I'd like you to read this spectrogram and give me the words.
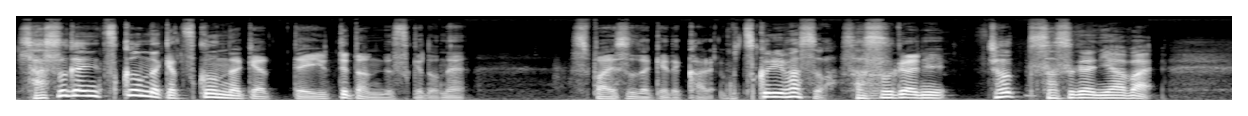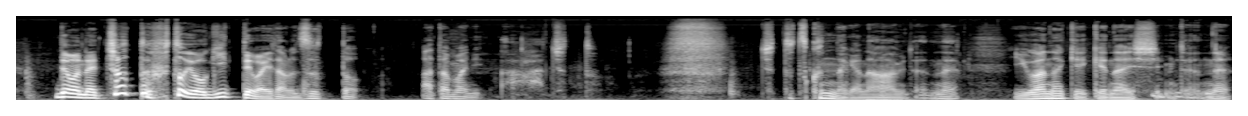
さすがに作んなきゃ作んなきゃって言ってたんですけどね。スパイスだけでカレー。作りますわ。さすがに。ちょっとさすがにやばい。でもねちょっとふとよぎってはいたの。ずっと。頭に。あーちょっと。ちょっと作んなきゃなみたいなね。言わなきゃいけないしみたいなね。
